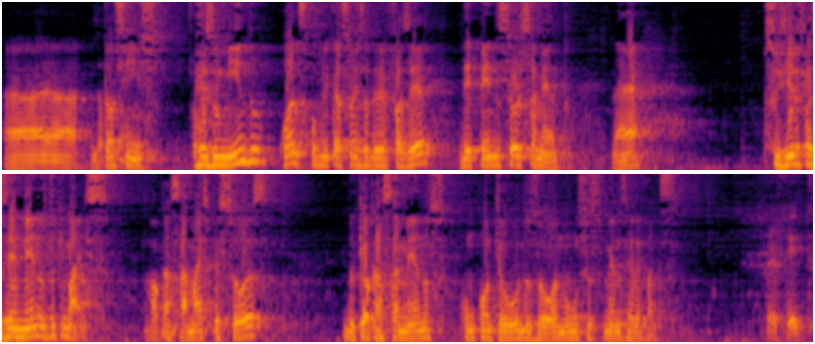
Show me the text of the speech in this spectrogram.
Ah, então, assim, resumindo, quantas publicações eu devo fazer? Depende do seu orçamento, né? Sugiro fazer menos do que mais. Alcançar mais pessoas do que alcançar menos com conteúdos ou anúncios menos relevantes. Perfeito.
